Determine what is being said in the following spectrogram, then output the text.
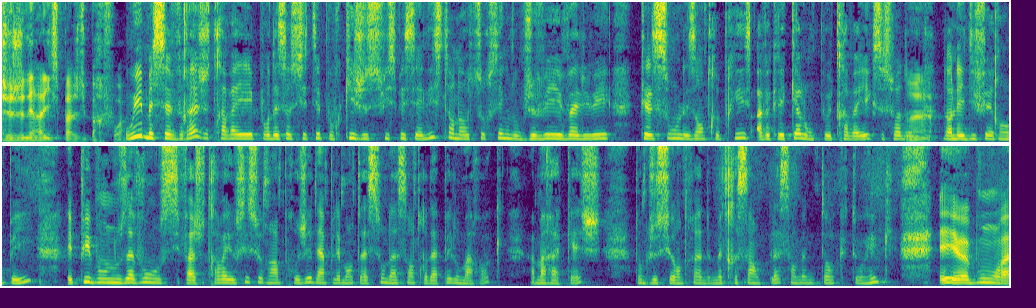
Je généralise pas, je dis parfois. Oui, mais c'est vrai, j'ai travaillé pour des sociétés pour qui je suis spécialiste en outsourcing, donc je vais évaluer quelles sont les entreprises avec lesquelles on peut travailler, que ce soit dans, Ouais. dans les différents pays. Et puis, bon, nous avons aussi, enfin, je travaille aussi sur un projet d'implémentation d'un centre d'appel au Maroc, à Marrakech. Donc, je suis en train de mettre ça en place en même temps que Touring. Et euh, bon, euh,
